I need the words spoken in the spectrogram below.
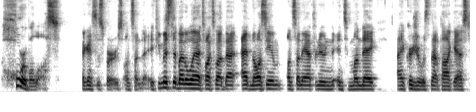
horrible loss against the Spurs on Sunday. If you missed it, by the way, I talked about that ad nauseum on Sunday afternoon into Monday. I encourage you to listen to that podcast.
